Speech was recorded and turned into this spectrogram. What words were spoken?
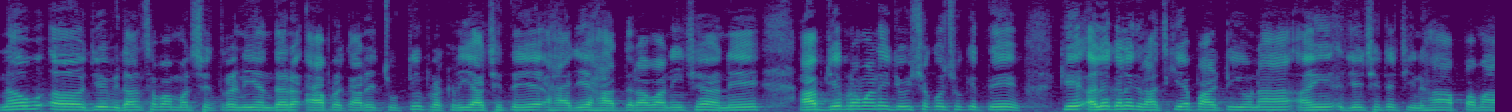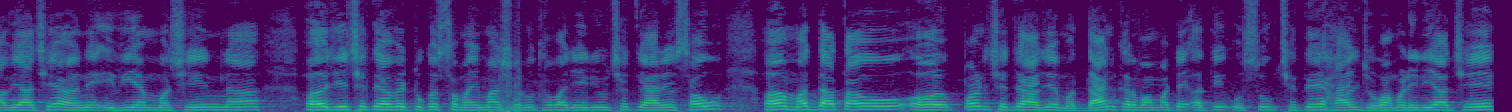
નવ જે વિધાનસભા મતક્ષેત્રની અંદર આ પ્રકારે ચૂંટણી પ્રક્રિયા છે તે આજે હાથ ધરાવવાની છે. અને આપ જે પ્રમાણે જોઈ શકો છો કે તે કે અલગ અલગ રાજકીય પાર્ટીઓના અહીં જે છે તે ચિહ્ન આપવામાં આવ્યા છે અને ઈવીએમ મશીન અ, જે છે તે હવે ટૂંક જ સમયમાં શરૂ થવા જઈ રહ્યું છે. ત્યારે સૌ મતદાતાઓ પણ છે તે આજે મતદાન કરવા માટે અતિ ઉત્સુક છે તે હાલ જોવા મળી રહ્યા છે.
